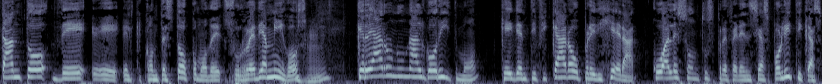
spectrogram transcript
tanto de eh, el que contestó como de su red de amigos, crearon un algoritmo que identificara o predijera cuáles son tus preferencias políticas.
